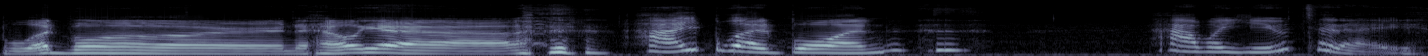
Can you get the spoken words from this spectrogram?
Bloodborne. Hell yeah. Hi, Bloodborne. How are you today?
